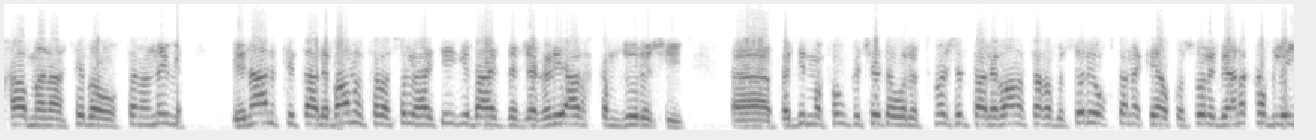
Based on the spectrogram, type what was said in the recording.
ښه مناسبه غوښتنه نه وي بنان کې طالبانو سره صلح کیږي باید د جګړې اړخ کمزور شي په دې مفهوم کې چې د ولسمشر طالبانو سره د سولې غوښتنه کوي او که سولې بیا نه قبلي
